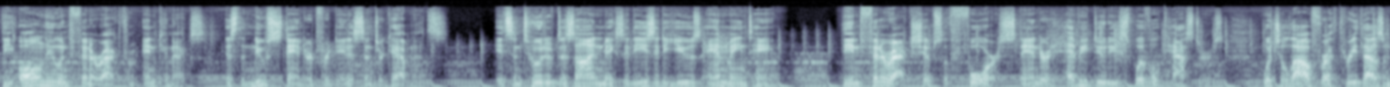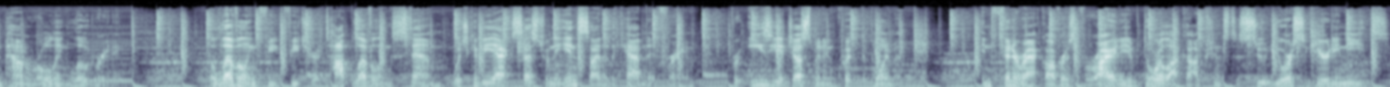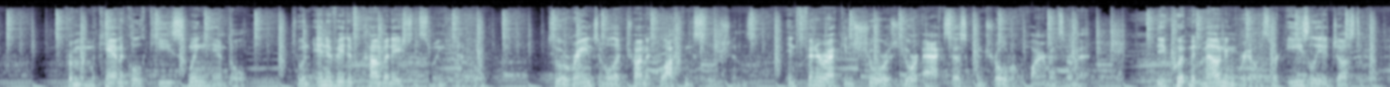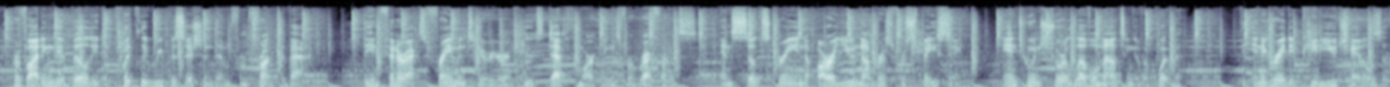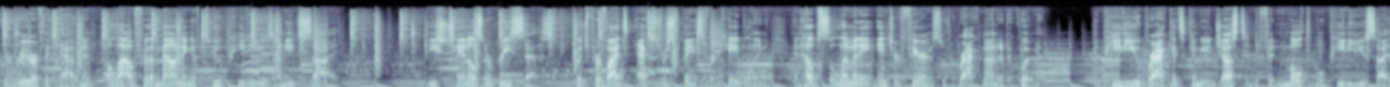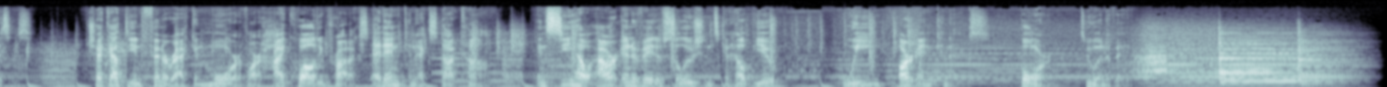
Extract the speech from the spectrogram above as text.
The all-new InfiniRack from Enconnex is the new standard for data center cabinets. Its intuitive design makes it easy to use and maintain. The InfiniRack ships with four standard heavy-duty swivel casters, which allow for a 3,000-pound rolling load rating. The leveling feet feature a top leveling stem, which can be accessed from the inside of the cabinet frame for easy adjustment and quick deployment. InfiniRack offers a variety of door lock options to suit your security needs. From a mechanical key swing handle to an innovative combination swing handle to a range of electronic locking solutions, InfiniRack ensures your access control requirements are met. The equipment mounting rails are easily adjustable, providing the ability to quickly reposition them from front to back. The InfiniRack's frame interior includes depth markings for reference and silk-screened RU numbers for spacing and to ensure level mounting of equipment. The integrated PDU channels at the rear of the cabinet allow for the mounting of two PDUs on each side. These channels are recessed, which provides extra space for cabling and helps eliminate interference with rack-mounted equipment. The PDU brackets can be adjusted to fit multiple PDU sizes. Check out the InfiniRack and more of our high-quality products at enconnex.com and see how our innovative solutions can help you. We are Enconnex, born to innovate.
